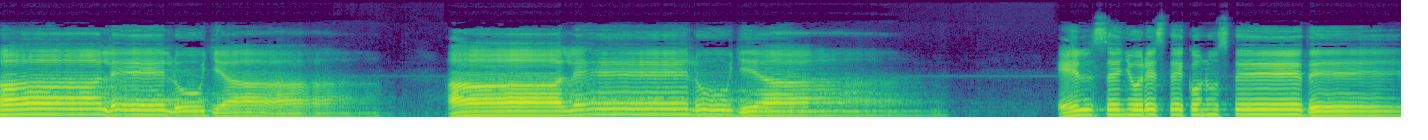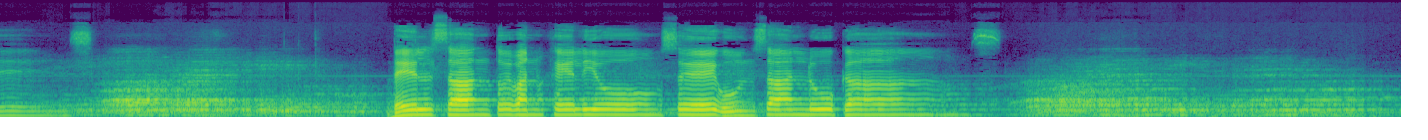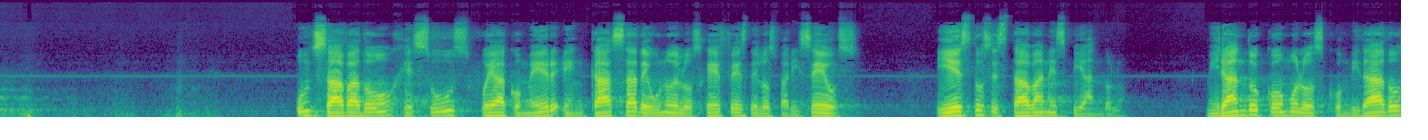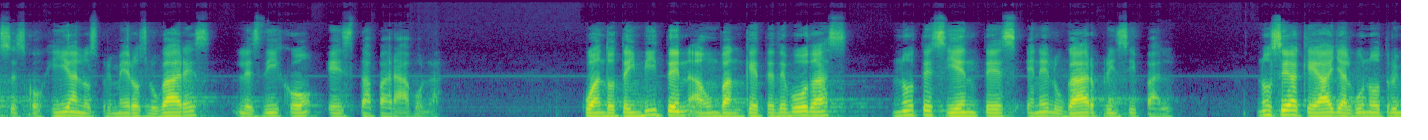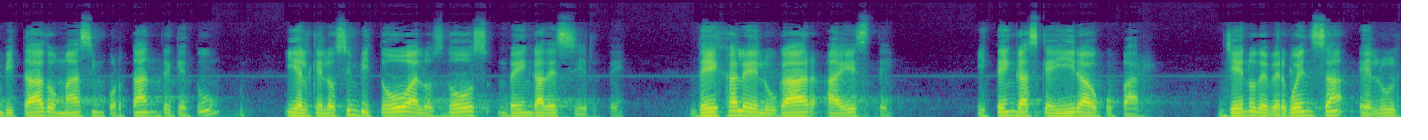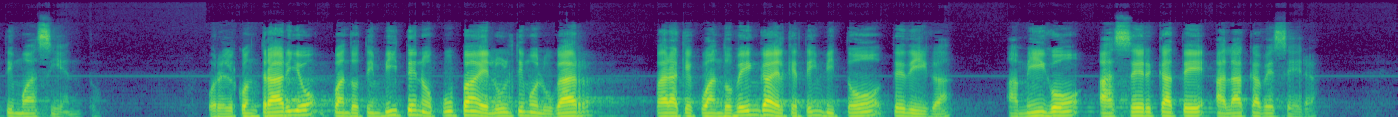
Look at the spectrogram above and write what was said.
Aleluya. Aleluya. El Señor esté con ustedes. Del Santo Evangelio según San Lucas. Un sábado Jesús fue a comer en casa de uno de los jefes de los fariseos y estos estaban espiándolo. Mirando cómo los convidados escogían los primeros lugares, les dijo esta parábola. Cuando te inviten a un banquete de bodas, no te sientes en el lugar principal. No sea que haya algún otro invitado más importante que tú y el que los invitó a los dos venga a decirte, déjale el lugar a este y tengas que ir a ocupar lleno de vergüenza, el último asiento. Por el contrario, cuando te inviten, ocupa el último lugar para que cuando venga el que te invitó te diga, amigo, acércate a la cabecera.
